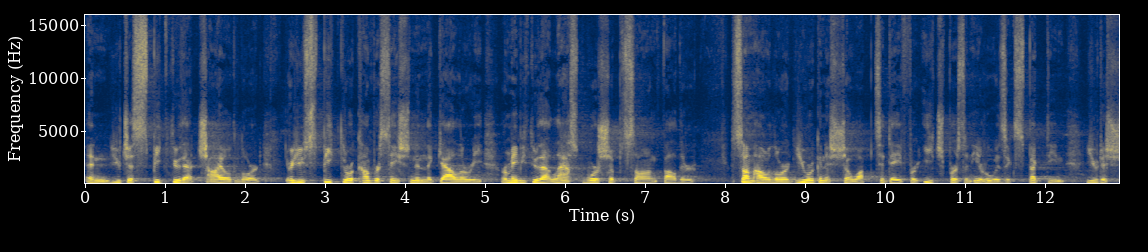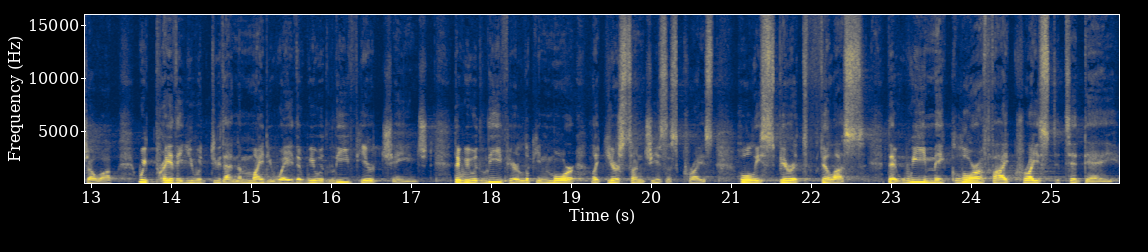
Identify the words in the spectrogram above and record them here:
and you just speak through that child, Lord, or you speak through a conversation in the gallery, or maybe through that last worship song, Father. Somehow, Lord, you are going to show up today for each person here who is expecting you to show up. We pray that you would do that in a mighty way, that we would leave here changed, that we would leave here looking more like your Son, Jesus Christ. Holy Spirit, fill us that we may glorify Christ today.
